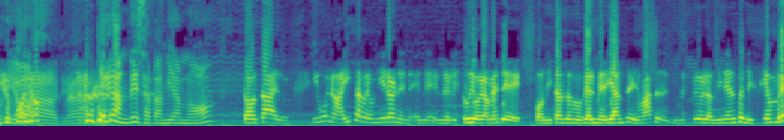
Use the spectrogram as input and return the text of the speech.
teléfono. Dios. Ah, claro. Qué grandeza también, ¿no? Total. Y bueno, ahí se reunieron en, en- en el estudio, obviamente, con distancia social mediante y demás, en un estudio londinense en diciembre,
